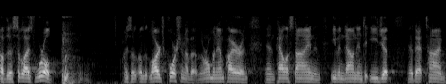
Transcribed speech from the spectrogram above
of the civilized world. There's a, a, large portion of it, the Roman Empire and, and Palestine, and even down into Egypt at that time.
